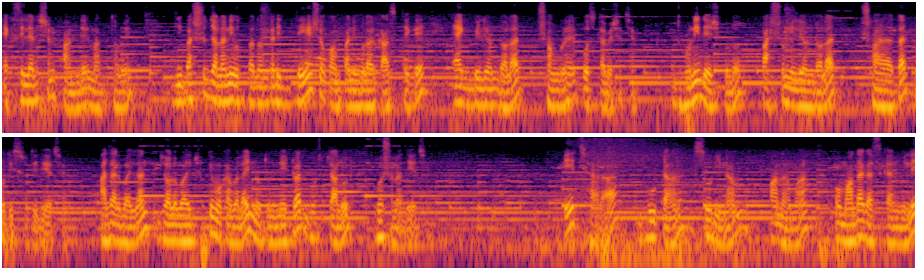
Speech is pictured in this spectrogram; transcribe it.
অ্যাক্সিলারেশন ফান্ডের মাধ্যমে জীবাশ্ম জ্বালানি উৎপাদনকারী দেশ ও কোম্পানিগুলোর কাছ থেকে এক বিলিয়ন ডলার সংগ্রহের প্রস্তাব এসেছে। ধনী দেশগুলো পাঁচশো মিলিয়ন ডলার সহায়তার প্রতিশ্রুতি দিয়েছে। আজারবাইজান জলবায়ু ঝুঁকি মোকাবেলায় নতুন নেটওয়ার্ক চালুর ঘোষণা দিয়েছে। এছাড়া ভুটান, সুরিনাম, পানামা ও মাদাগাস্কার মিলে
